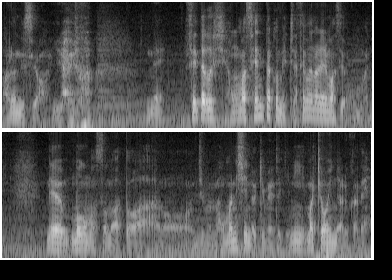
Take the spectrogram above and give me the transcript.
ああるんですよ。いろいろ。ね選択肢ほんま選択めっちゃ迫られますよほんまに。で僕もその後はあの自分のほんまに進路を決めるときに、まあ、教員になるかね。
